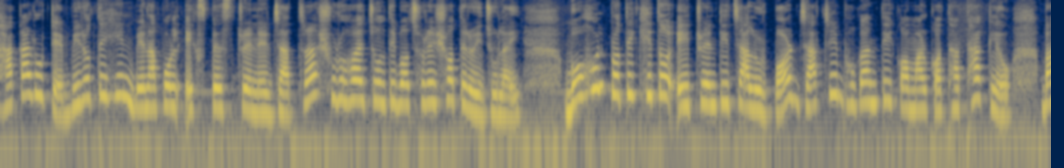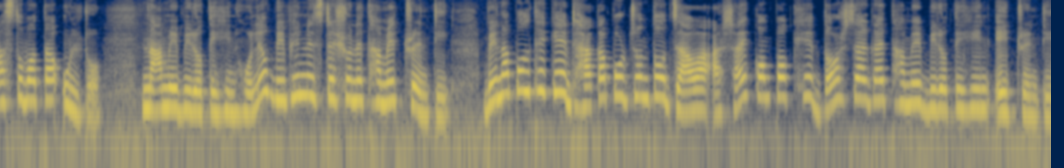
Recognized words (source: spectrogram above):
ঢাকা রুটে বিরতিহীন বেনাপোল এক্সপ্রেস ট্রেনের যাত্রা শুরু হয় চলতি বছরের সতেরোই জুলাই। বহুল প্রতীক্ষিত এই ট্রেনটি চালুর পর যাত্রী ভোগান্তি কমার কথা থাকলেও বাস্তবতা উল্টো। নামে বিরতিহীন হলেও বিভিন্ন স্টেশনে থামে ট্রেনটি। বেনাপোল থেকে ঢাকা পর্যন্ত যাওয়া আসায় কমপক্ষে দশ জায়গায় থামে বিরতিহীন এই ট্রেনটি।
